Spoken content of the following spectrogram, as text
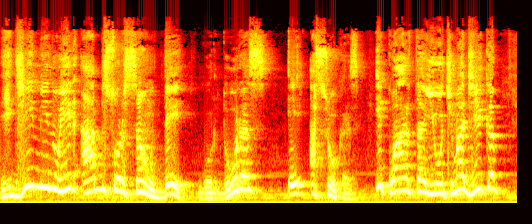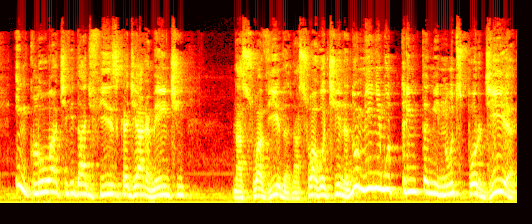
diminuir a absorção de gorduras e açúcares. E quarta e última dica, inclua atividade física diariamente na sua vida, na sua rotina, no mínimo 30 minutos por dia.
